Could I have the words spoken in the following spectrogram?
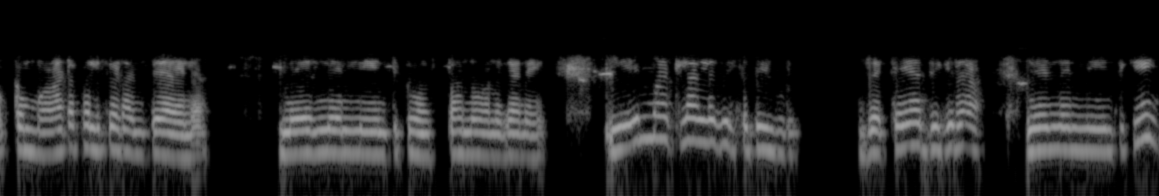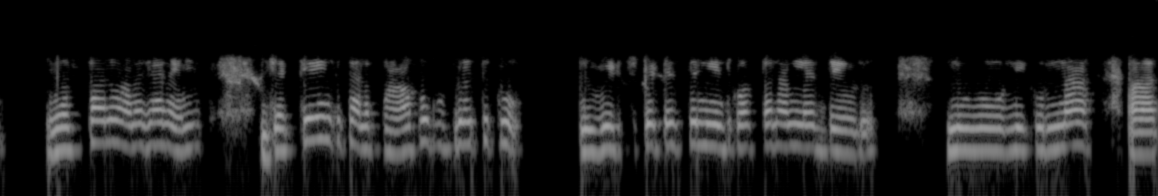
ఒక్క మాట పలికాడు అంతే ఆయన. నేను నేను నీ ఇంటికి వస్తాను అనగానే ఏం మాట్లాడలేదు ఇంత దేవుడు. జక్కయ్య దిగిరా. నేను నేను నీ ఇంటికి వస్తాను అనగానే జక్కయ్య ఇంక తన పాపపు బ్రతుకు. నువ్వు విడిచిపెట్టేస్తే నీ ఇంటికి వస్తాను అనలేదు దేవుడు. నువ్వు నీకున్న ఆ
